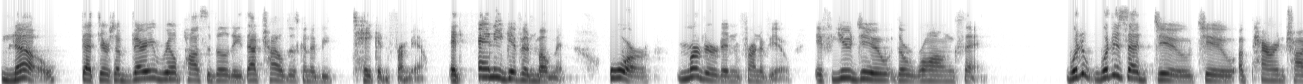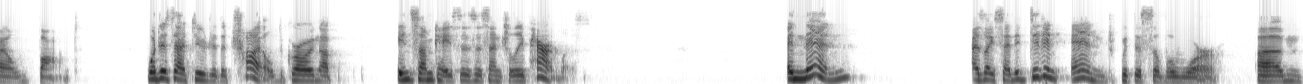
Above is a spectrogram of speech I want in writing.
know that there's a very real possibility that child is going to be taken from you at any given moment or murdered in front of you if you do the wrong thing. what what does that do to a parent-child bond? What does that do to the child growing up, in some cases, essentially parentless? And then, as I said, it didn't end with the Civil War. Um,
